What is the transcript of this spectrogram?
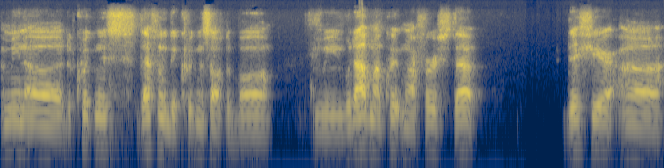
I mean, uh, the quickness, definitely the quickness off the ball. I mean, without my quick, my first step this year, uh,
